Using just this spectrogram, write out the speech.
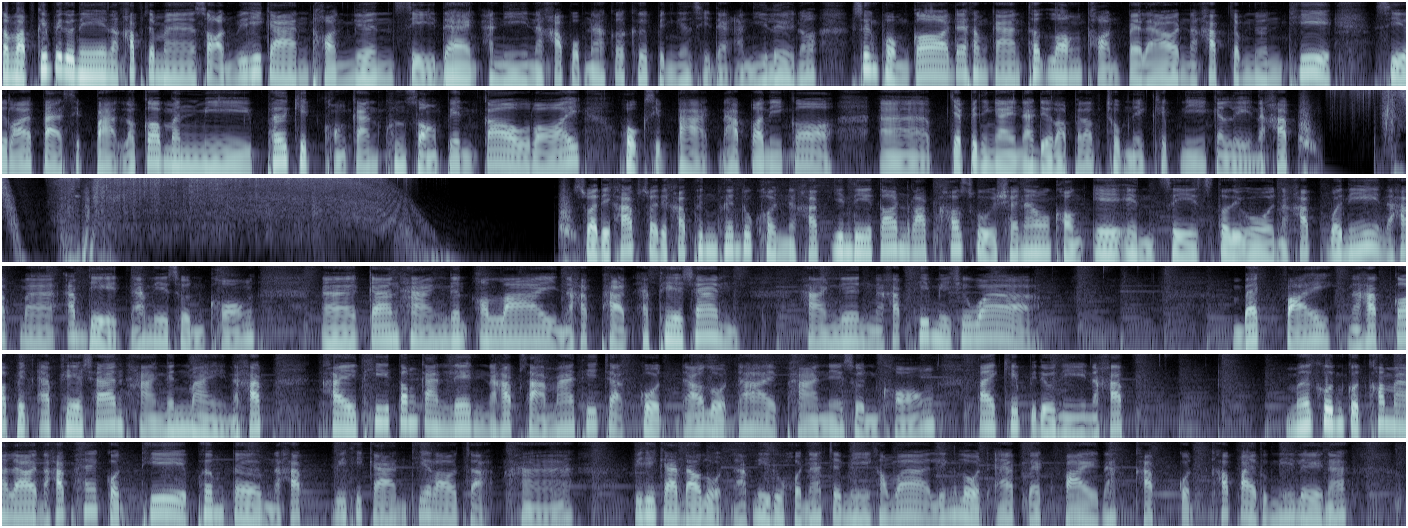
สำหรับคลิปวิดีโอนี้นะครับจะมาสอนวิธีการถอนเงินสีแดงอันนี้นะครับผมนะก็คือเป็นเงินสีแดงอันนี้เลยเนาะซึ่งผมก็ได้ทำการทดลองถอนไปแล้วนะครับจำนวนที่ 480 บาท แล้วก็มันมีภารกิจของการคูณ 2 เป็น 960 บาทนะครับ ตอนนี้ก็จะเป็นยังไงนะเดี๋ยวเราไปรับชมในคลิปนี้กันเลยนะครับ สวัสดีครับ สวัสดีครับเพื่อนๆทุกคนนะครับ ยินดีต้อนรับเข้าสู่ช anel ของ ANC Studio นะครับ วันนี้นะครับมาอัปเดตนะครับในส่วนของอการหาเงินออนไลน์นะครับผ่านแอปพลิเคชัน หาเงินนะครับที่มีชื่อว่า Backfi นะครับก็เป็นแอปพลิเคชันหาเงินใหม่นะครับ ใครที่ต้องการเล่นนะครับ สามารถที่จะกดดาวน์โหลดได้ผ่านในส่วนของใต้คลิปวิดีโอนี้นะครับ เมื่อคุณกดเข้ามาแล้วนะครับ ให้กดที่เพิ่มเติมนะครับ วิธีการที่เราจะหา วิธีการดาวน์โหลดนะครับนี่ทุกคนนะจะมีคำว่าลิงก์โหลดแอป Backfire นะครับ กดเข้าไปตรงนี้เลยนะ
